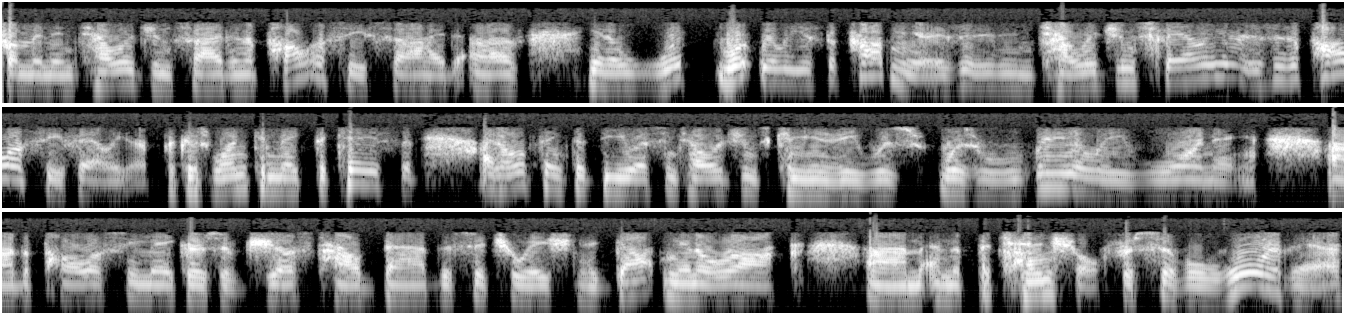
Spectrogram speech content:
from an intelligence side and a policy side of, you know, what what really is the problem here? Is it an intelligence failure? Is it a policy failure? Because one can make the case that I don't think that the U.S. intelligence community was was really warning uh, the policymakers of just how bad the situation had gotten in Iraq um, and the potential for civil war there.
